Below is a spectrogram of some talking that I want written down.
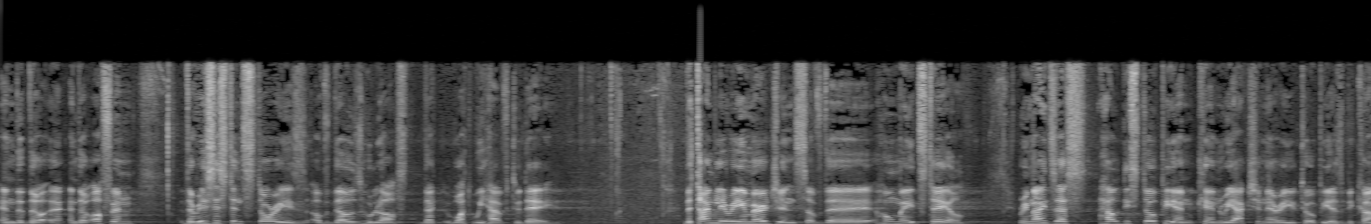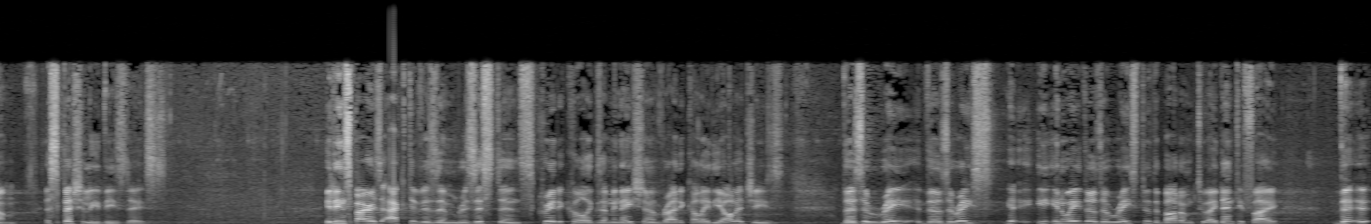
and, they're, and they're often the resistance stories of those who lost that, what we have today. The timely reemergence of the Handmaid's Tale reminds us how dystopian can reactionary utopias become, especially these days. It inspires activism, resistance, critical examination of radical ideologies. There's a, ra- there's a race, in a way, there's a race to the bottom to identify the,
